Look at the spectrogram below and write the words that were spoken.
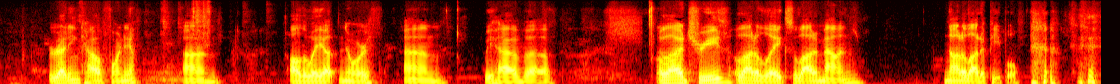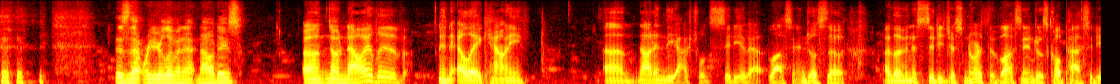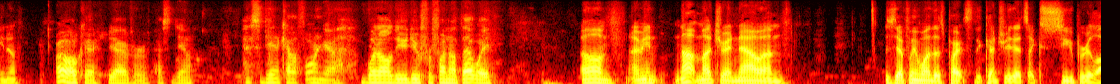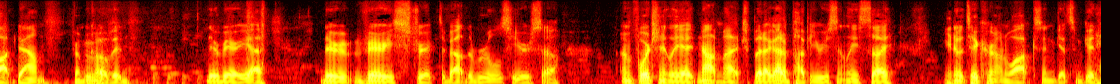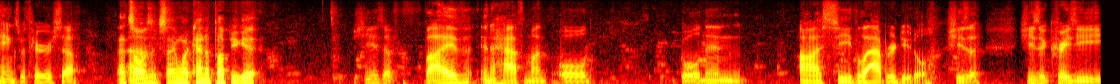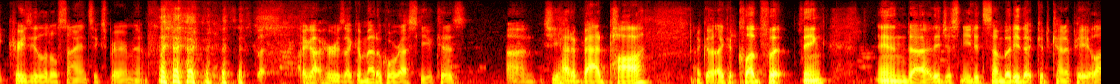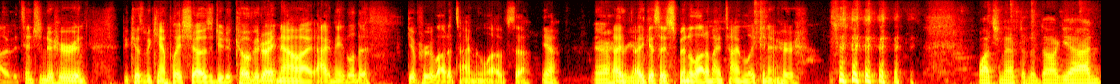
Redding, California. Um all the way up north. Um we have uh a lot of trees, a lot of lakes, a lot of mountains, not a lot of people. Is that where you're living at nowadays? Um, no, now I live in LA County, um, not in the actual city of Los Angeles, though. I live in a city just north of Los Angeles called Pasadena. Oh, okay. Yeah, I've heard of Pasadena. Pasadena, California. What all do you do for fun out that way? Um, I mean, not much right now. Um, it's definitely one of those parts of the country that's like super locked down from Ooh. COVID. They're very, uh, they're very strict about the rules here. So, unfortunately, I, not much. But I got a puppy recently, so I, you know, take her on walks and get some good hangs with her. So, That's always Um, exciting. What kind of pup you get? She is a five and a half month old golden Aussie Labradoodle. She's a she's a crazy crazy little science experiment. but I got her as like a medical rescue because um, she had a bad paw, like a like a club foot thing, and uh, they just needed somebody that could kind of pay a lot of attention to her. And because we can't play shows due to COVID right now, I, I'm able to give her a lot of time and love. So yeah, yeah, I, I guess I spend a lot of my time looking at her. Watching after the dog. Yeah,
